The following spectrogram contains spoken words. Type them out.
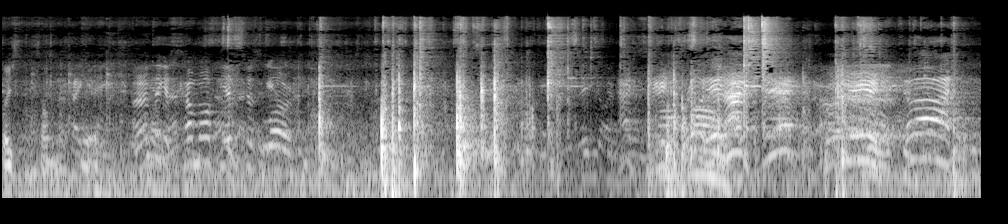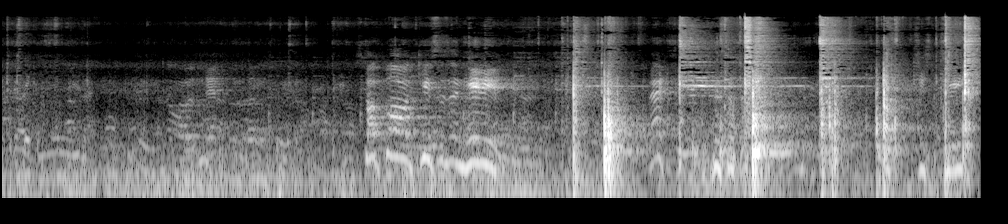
don't think it's come off yet, it's just low. Stop blowing kisses and hit him. That's it. Just cheat.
